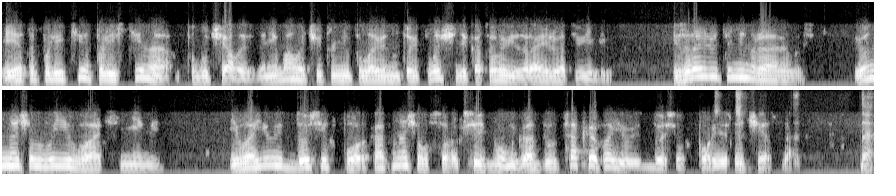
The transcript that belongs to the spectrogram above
И эта Палестина, Палестина, получалось, занимала чуть ли не половину той площади, которую Израилю отвели. Израилю это не нравилось. И он начал воевать с ними. И воюет до сих пор. Как начал в 1947 году, так и воюет до сих пор, если честно. Да.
